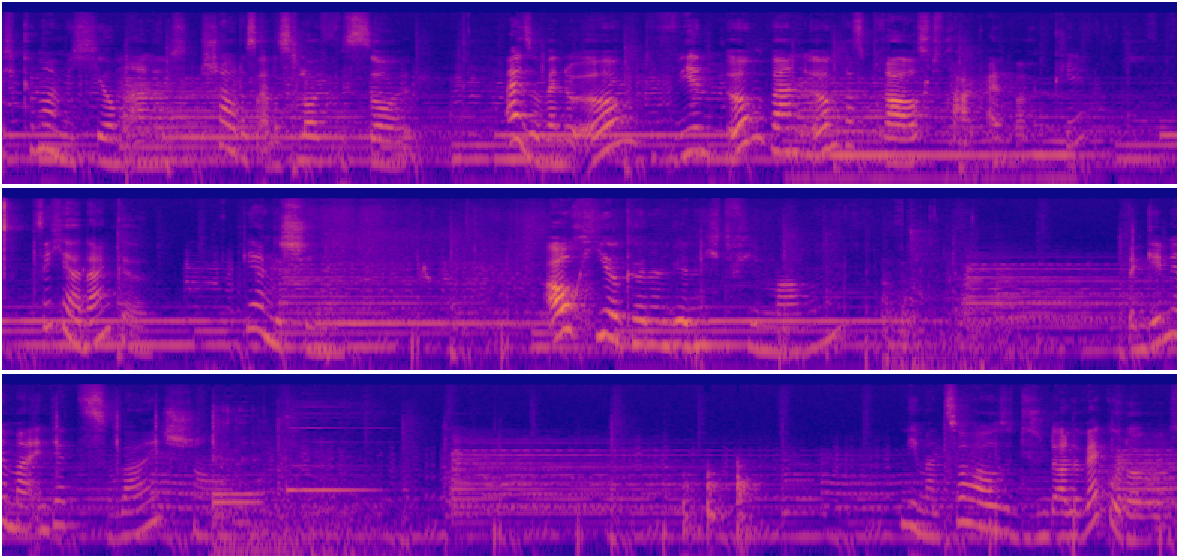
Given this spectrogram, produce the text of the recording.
Ich kümmere mich hier um alles. Schau, dass alles läuft, wie es soll. Also, wenn du irgendwie, irgendwann irgendwas brauchst, frag einfach, okay? Sicher, danke. Gern geschehen. Auch hier können wir nicht viel machen. Dann gehen wir mal in der 2 schauen. Niemand zu Hause. Die sind alle weg, oder was?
